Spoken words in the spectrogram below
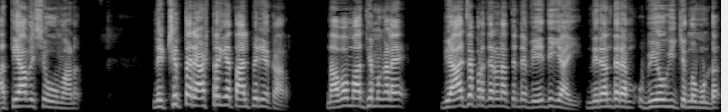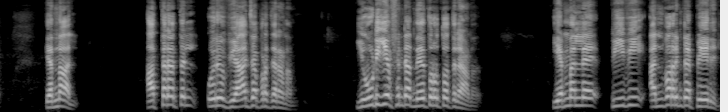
അത്യാവശ്യവുമാണ്. നിക്ഷിപ്ത രാഷ്ട്രീയ താല്പര്യക്കാർ നവമാധ്യമങ്ങളെ വ്യാജ പ്രചരണത്തിന്റെ വേദിയായി നിരന്തരം ഉപയോഗിക്കുന്നുമുണ്ട്. എന്നാൽ അത്തരത്തിൽ ഒരു വ്യാജ പ്രചരണം യു ഡി എഫിന്റെ നേതൃത്വത്തിലാണ്. M L A P V അൻവറിന്റെ പേരിൽ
